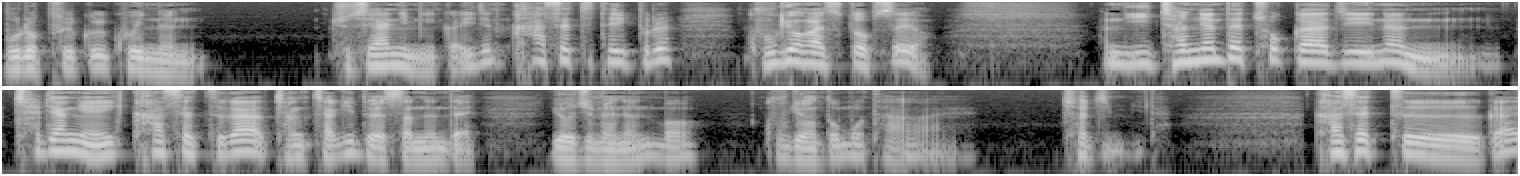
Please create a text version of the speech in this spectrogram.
무릎을 꿇고 있는 주세 아닙니까? 이제 카세트 테이프를 구경할 수도 없어요. 한 2000년대 초까지는 차량에 카세트가 장착이 됐었는데 요즘에는 뭐 구경도 못할 처지입니다. 카세트가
